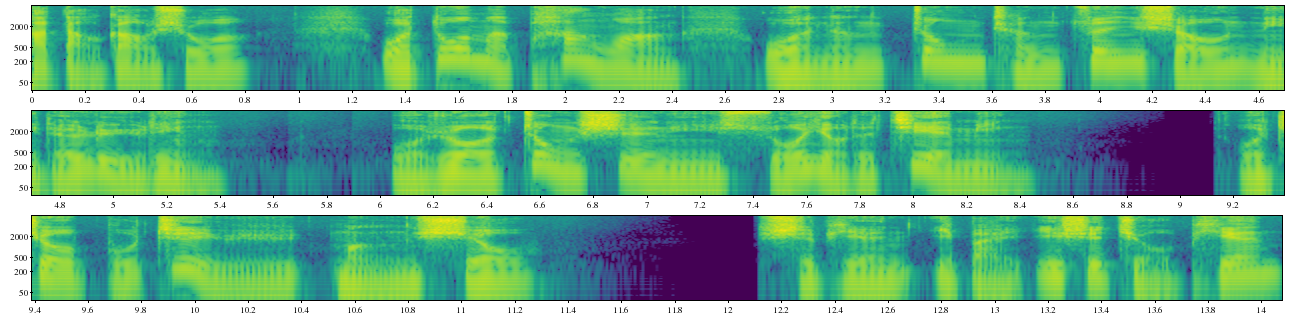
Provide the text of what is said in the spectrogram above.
他祷告说：“我多么盼望我能忠诚遵守你的律令！我若重视你所有的诫命，我就不至于蒙羞。”诗篇一百一十九篇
